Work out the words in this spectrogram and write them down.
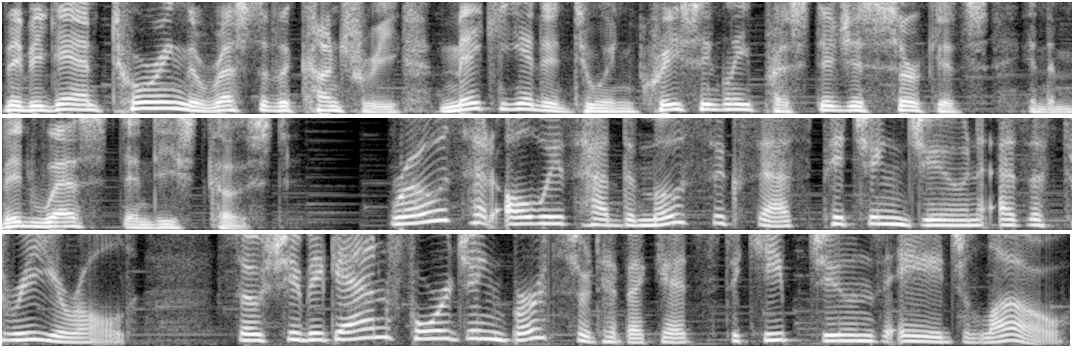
They began touring the rest of the country, making it into increasingly prestigious circuits in the Midwest and East Coast. Rose had always had the most success pitching June as a three year old, so she began forging birth certificates to keep June's age low.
